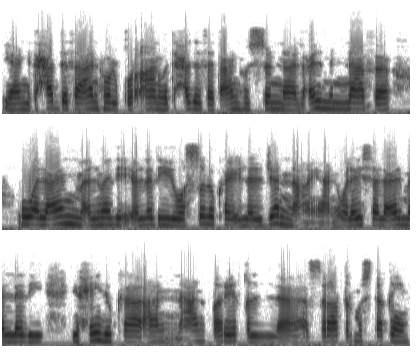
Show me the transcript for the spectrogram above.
يعني تحدث عنه القرآن وتحدثت عنه السنة العلم النافع هو العلم الذي الذي يوصلك إلى الجنة يعني وليس العلم الذي يحيدك عن عن طريق الصراط المستقيم.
